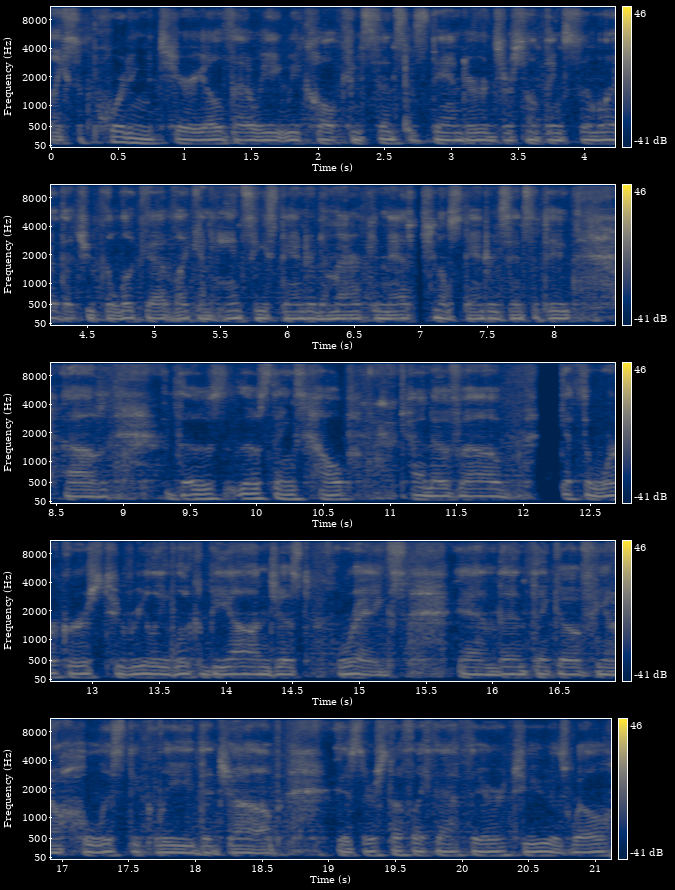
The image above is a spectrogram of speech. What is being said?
like supporting material that we, we call consensus standards or something similar that you could look at like an ANSI standard, American National Standards Institute. Uh, those those things help kind of uh, get the workers to really look beyond just regs and then think of you know holistically the job. Is there stuff like that there too as well?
